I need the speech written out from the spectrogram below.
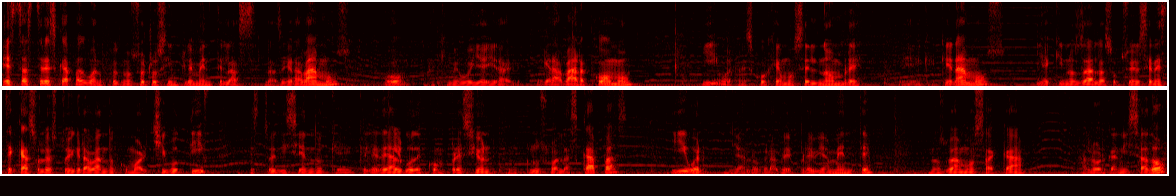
estas tres capas, bueno, pues nosotros simplemente las, las grabamos. O aquí me voy a ir a grabar como. Y bueno, escogemos el nombre eh, que queramos. Y aquí nos da las opciones. En este caso lo estoy grabando como archivo TIFF. Estoy diciendo que, que le dé algo de compresión incluso a las capas. Y bueno, ya lo grabé previamente. Nos vamos acá al organizador.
